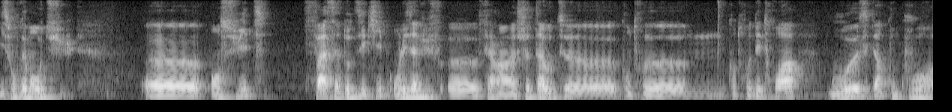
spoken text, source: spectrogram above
ils sont vraiment au-dessus. ensuite face à d'autres équipes. On les a vus euh, faire un shutout euh, contre, euh, contre Détroit, où c'était un concours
